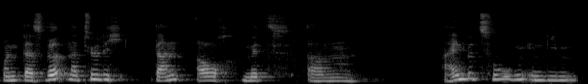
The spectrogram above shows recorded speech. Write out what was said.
und das wird natürlich dann auch mit ähm, einbezogen in die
